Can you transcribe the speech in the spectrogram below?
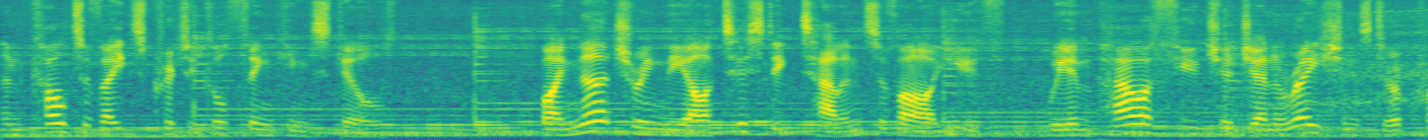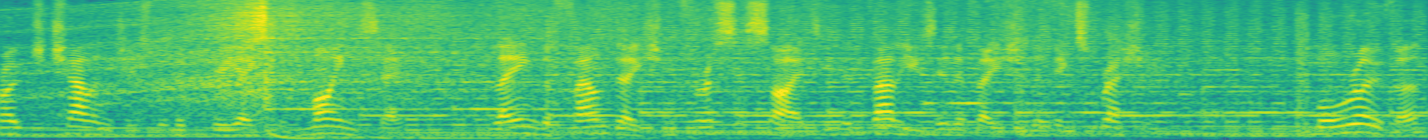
and cultivates critical thinking skills. By nurturing the artistic talents of our youth, we empower future generations to approach challenges with a creative mindset, laying the foundation for a society that values innovation and expression. Moreover,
